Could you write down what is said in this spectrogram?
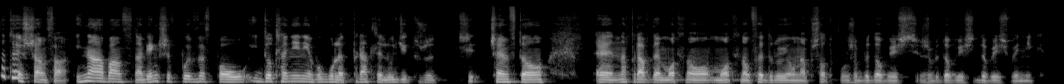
no to jest szansa i na awans, na większy wpływ zespołu i docenienie w ogóle pracy ludzi, którzy często e, naprawdę mocno, mocno federują na przodku, żeby dowieść, żeby dowieść, dowieść wynik.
